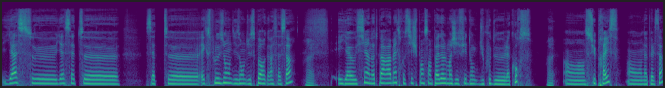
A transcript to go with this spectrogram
il y a ce, il y a cette, euh, cette euh, explosion, disons, du sport grâce à ça. Ouais. Et il y a aussi un autre paramètre aussi, je pense, en paddle. Moi, j'ai fait donc du coup de la course Ouais. en sup race, on appelle ça.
